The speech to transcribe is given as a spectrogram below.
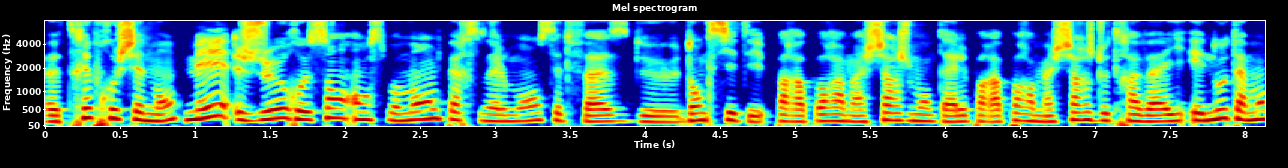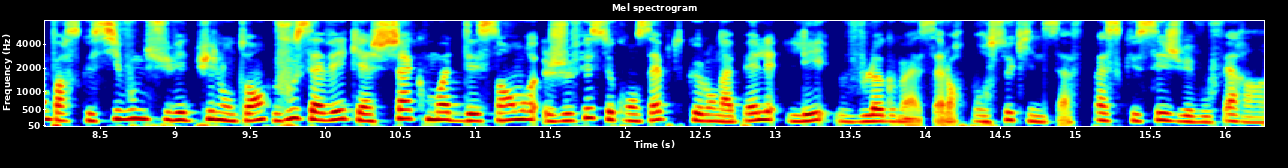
euh, très prochainement. Mais je ressens en ce moment personnellement cette phase de d'anxiété par rapport à ma charge mentale, par rapport à ma charge de travail et notamment parce que si vous me suivez depuis longtemps, vous savez qu'à chaque mois de décembre, je fais ce concept que l'on appelle les vlogmas. Alors pour ceux qui ne savent pas ce que c'est, je vais vous faire un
